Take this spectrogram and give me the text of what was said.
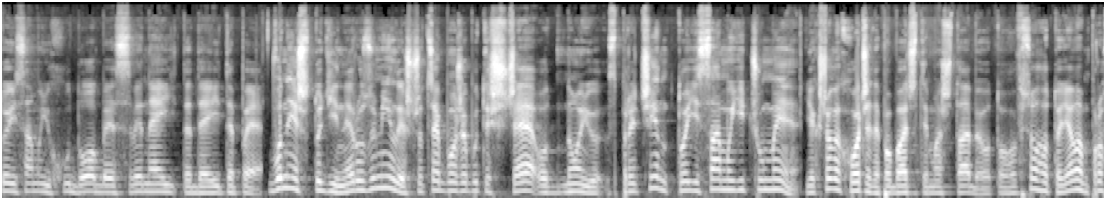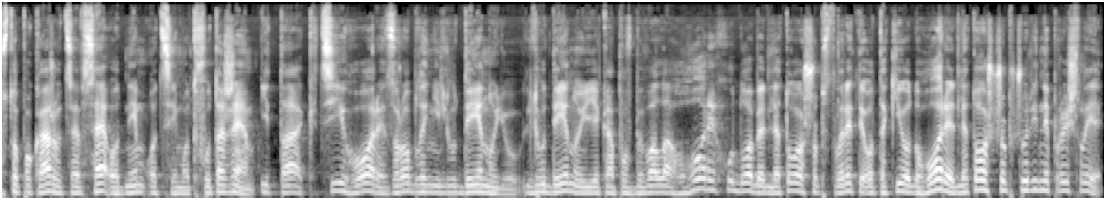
Тої самої худоби, свиней т.д. і т.п. Вони ж тоді не розуміли, що це може бути ще одною з причин тої самої чуми. Якщо ви хочете побачити масштаби отого всього, то я вам просто покажу це все одним оцим от футажем. І так, ці гори зроблені людиною, людиною, яка повбивала гори худоби для того, щоб створити отакі от гори, для того, щоб щурі не пройшли.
